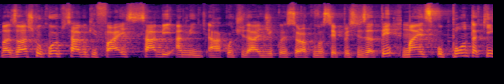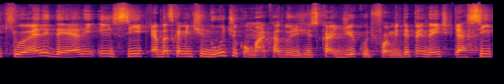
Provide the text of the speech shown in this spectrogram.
Mas eu acho que o corpo sabe o que faz, sabe a, a quantidade de colesterol que você precisa ter, mas o ponto aqui é que o LDL em si é basicamente inútil como marcador de risco cardíaco de forma independente e assim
